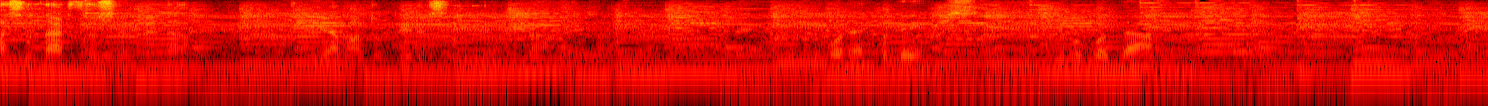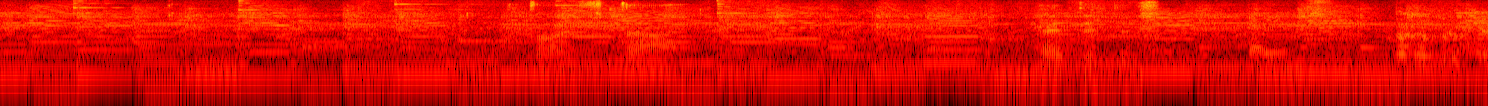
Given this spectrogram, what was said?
Ας να έρθω σε μένα. Ή άμα το πήρες ήδη απλά. Λοιπόν, έχω games λίγο κοντά. Το 7. 5, 4. Games. Πρώτο γκρουπ και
